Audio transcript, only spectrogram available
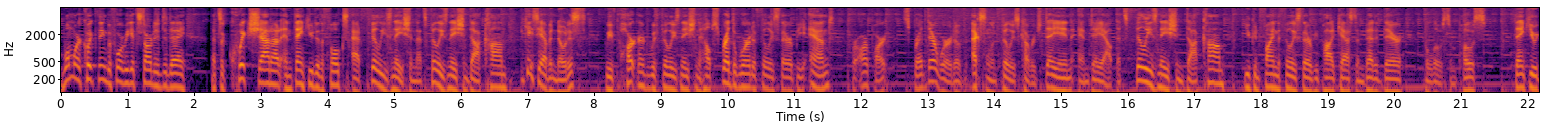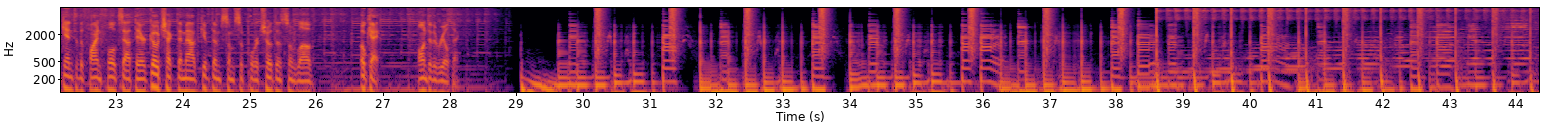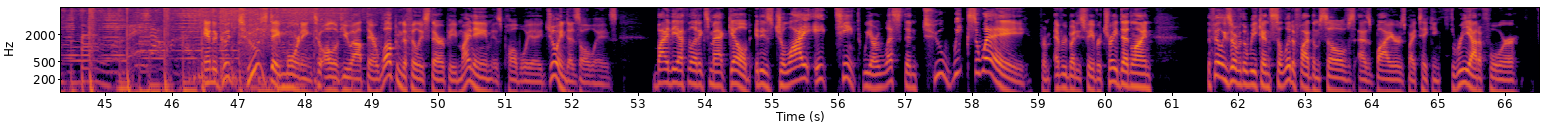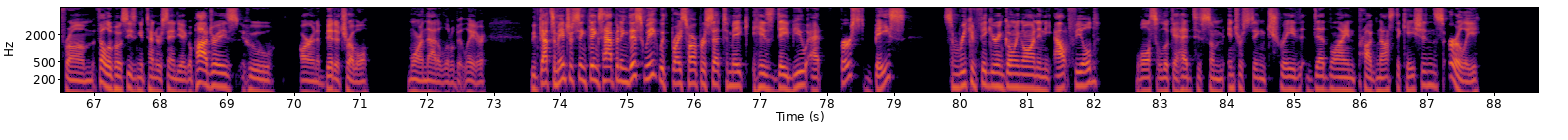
One more quick thing before we get started today. That's a quick shout out and thank you to the folks at Phillies Nation. That's philliesnation.com. In case you haven't noticed, we've partnered with Phillies Nation to help spread the word of Phillies therapy and, for our part, spread their word of excellent Phillies coverage day in and day out. That's philliesnation.com. You can find the Phillies Therapy podcast embedded there below some posts. Thank you again to the fine folks out there. Go check them out, give them some support, show them some love. Okay, on to the real thing. And a good Tuesday morning to all of you out there. Welcome to Phillies Therapy. My name is Paul Boyer, joined as always by the Athletic's Matt Gelb. It is July 18th. We are less than two weeks away from everybody's favorite trade deadline. The Phillies over the weekend solidified themselves as buyers by taking three out of four from fellow postseason contender San Diego Padres, who are in a bit of trouble. More on that a little bit later. We've got some interesting things happening this week with Bryce Harper set to make his debut at first base. Some reconfiguring going on in the outfield. We'll also look ahead to some interesting trade deadline prognostications early,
